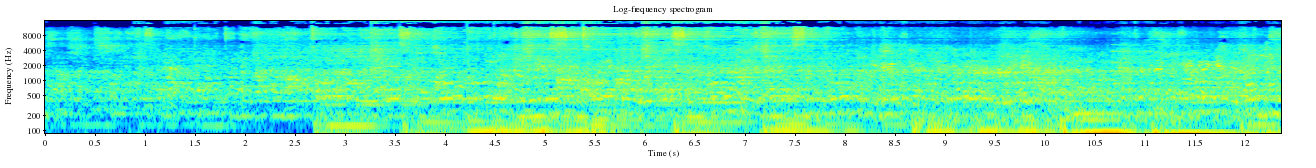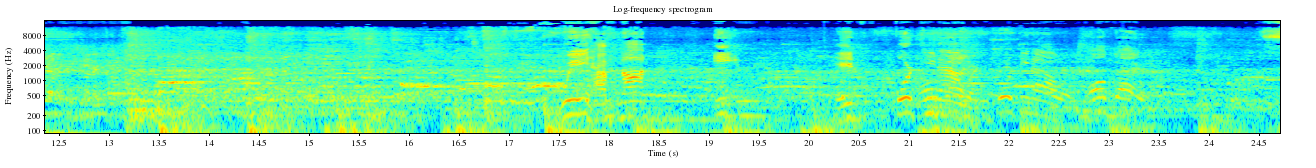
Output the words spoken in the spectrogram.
We have not eaten in 14 hours, 14 hours, all day.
